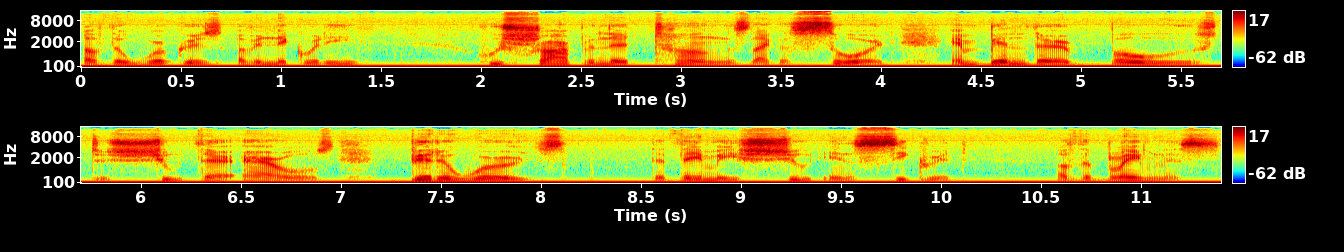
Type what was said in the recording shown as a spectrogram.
of the workers of iniquity, who sharpen their tongues like a sword, and bend their bows to shoot their arrows, bitter words, that they may shoot in secret of the blameless.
